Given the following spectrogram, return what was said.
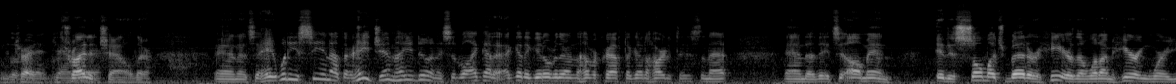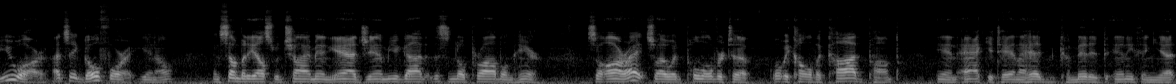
The Trident. the Channel Trident there. channel there. And I'd say, "Hey, what are you seeing out there? Hey, Jim, how you doing?" I said, "Well, I got to I got to get over there in the hovercraft. I got a heart attack, and that." And uh, they'd say, "Oh man, it is so much better here than what I'm hearing where you are." I'd say, "Go for it," you know. And somebody else would chime in, "Yeah, Jim, you got it. This is no problem here." So all right, so I would pull over to what we call the cod pump in Akutan. I hadn't committed to anything yet,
